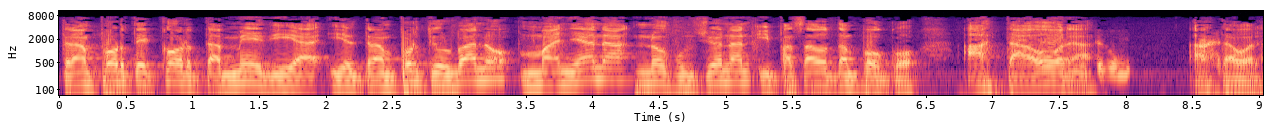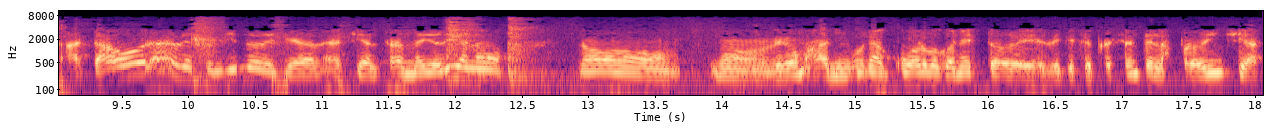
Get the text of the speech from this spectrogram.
transporte corta, media y el transporte urbano mañana no funcionan y pasado tampoco. Hasta ahora. Hasta ahora. Hasta ahora, dependiendo de que hacia el mediodía no no no llegamos a ningún acuerdo con esto de, de que se presenten las provincias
